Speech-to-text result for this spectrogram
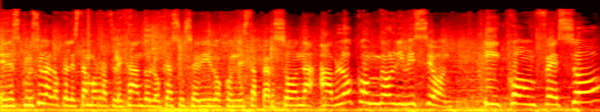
en exclusiva lo que le estamos reflejando, lo que ha sucedido con esta persona. Habló con Bolivisión y confesó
